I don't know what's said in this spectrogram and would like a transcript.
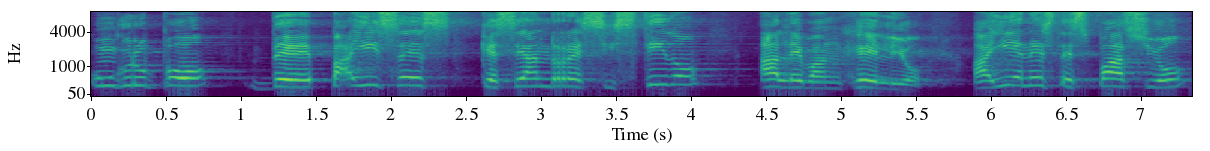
un grupo de países que se han resistido al evangelio. Ahí en este espacio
